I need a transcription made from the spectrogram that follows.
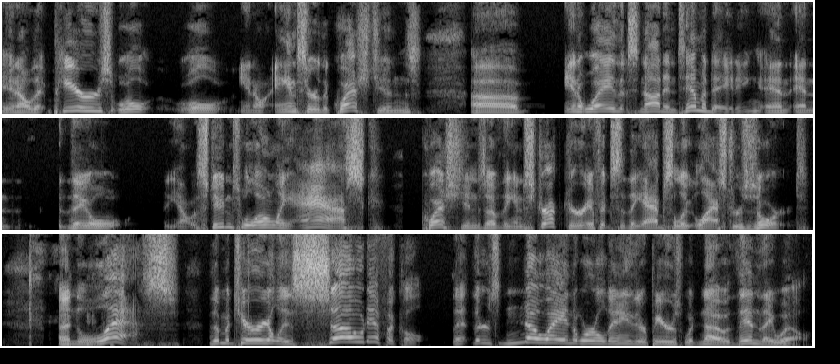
you know, that peers will, will, you know, answer the questions, uh, in a way that's not intimidating. And, and they'll, you know, students will only ask questions of the instructor if it's the absolute last resort, unless the material is so difficult there's no way in the world any of their peers would know, then they will.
